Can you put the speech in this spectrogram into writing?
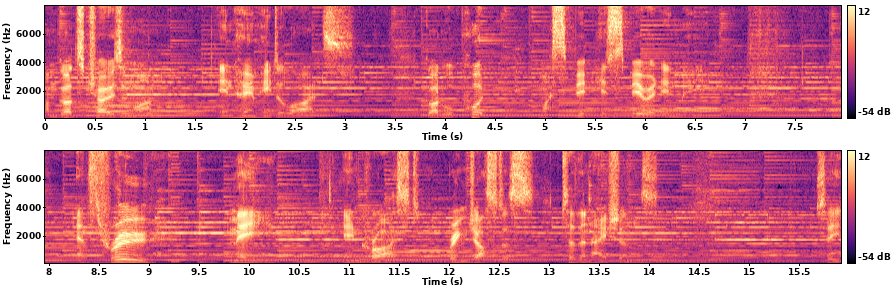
I'm God's chosen one, in whom he delights. God will put my his spirit in me. And through me in Christ bring justice to the nations. See,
